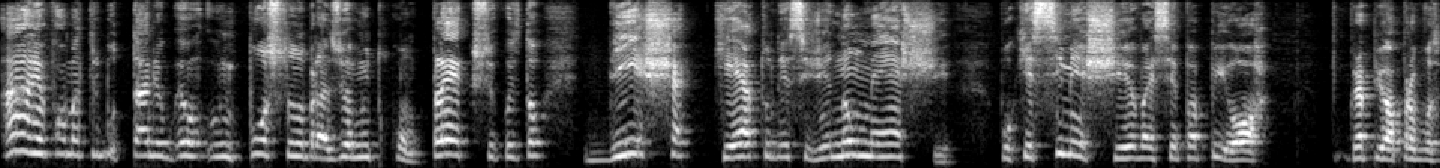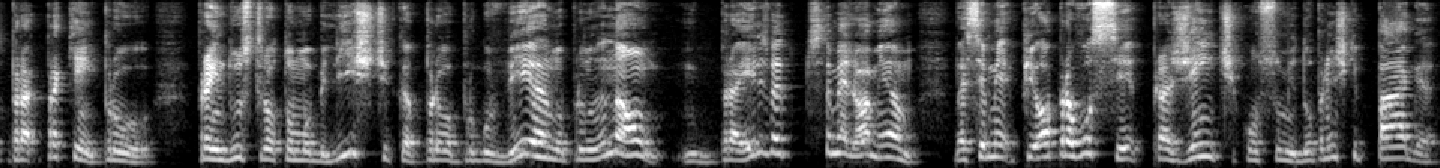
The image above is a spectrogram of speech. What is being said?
Ah, reforma tributária, o, o imposto no Brasil é muito complexo e coisa e tal. Deixa quieto desse jeito, não mexe, porque se mexer vai ser para pior para pior para quem? Para a indústria automobilística? Para o governo? Pro, não, para eles vai ser melhor mesmo. Vai ser pior para você, para gente, consumidor, para gente que paga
